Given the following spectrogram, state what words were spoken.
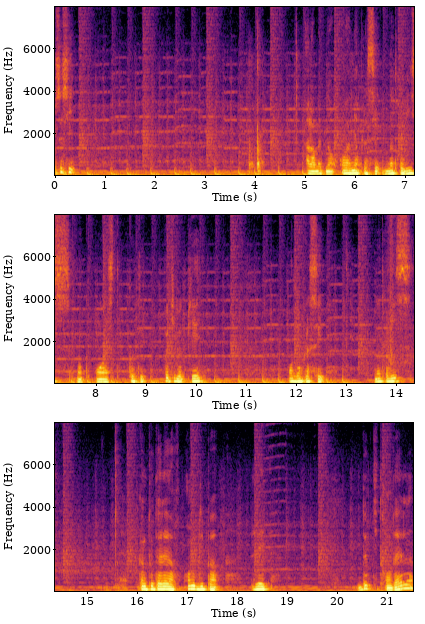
Ceci. Alors maintenant, on va venir placer notre vis. Donc on reste côté petit doigt de pied. On vient placer notre vis. Comme tout à l'heure, on n'oublie pas les deux petites rondelles.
